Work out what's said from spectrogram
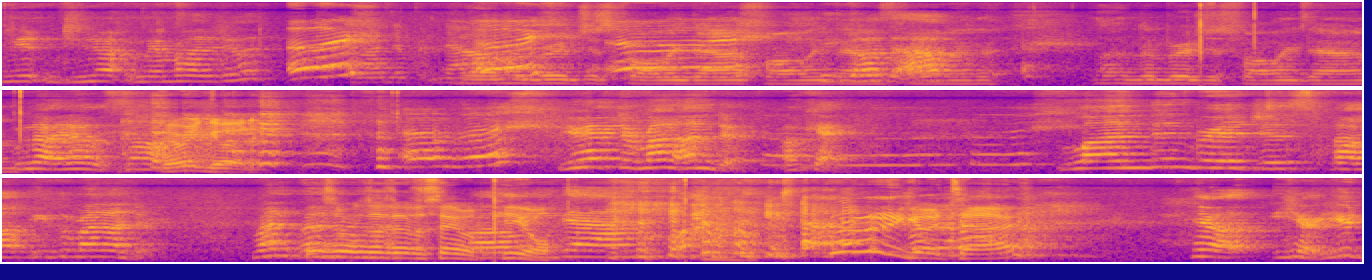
You, do you not remember how to do it? London- No. London London Bridge is falling down, falling It down, goes out. falling down. London Bridge is falling down. No, I know the song. Very good. You have to run under. Okay. London Bridges fall. You can run under. Run. Those run, run. that have the same appeal. down. There you go, Ty. Here, here, you're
